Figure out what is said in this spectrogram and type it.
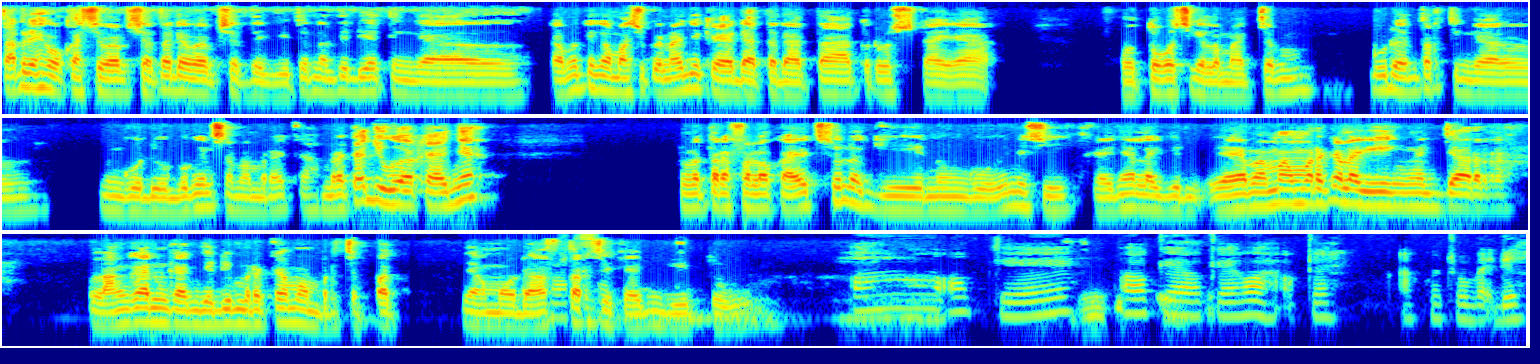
ntar deh aku kasih website ada website gitu, nanti dia tinggal, kamu tinggal masukin aja kayak data-data, terus kayak foto segala macem, udah ntar tinggal nunggu dihubungin sama mereka. Mereka juga kayaknya kalau Traveloka itu lagi nunggu ini sih, kayaknya lagi, ya memang mereka lagi ngejar pelanggan kan, jadi mereka mempercepat yang mau daftar sih kayaknya gitu. Oh oke. Oke oke. Wah oke. Aku coba deh.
